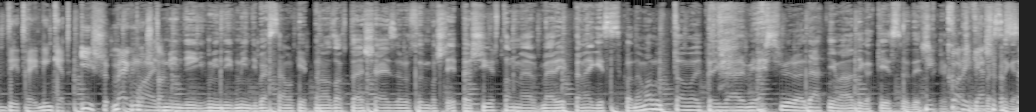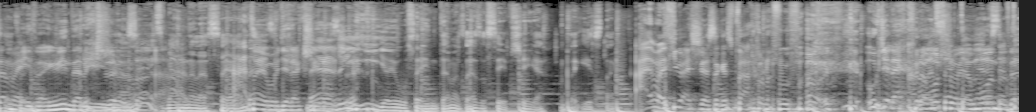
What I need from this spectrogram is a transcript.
update minket is, meg most Majd mindig, mindig, mindig beszámolok éppen az aktuális helyzetről, hogy most éppen sírtam, mert, mert éppen egész nem aludtam, vagy pedig bármi ilyesmiről, de hát nyilván addig a készülődések. karikások a szemeid, meg minden, és ez, benne lesz a. Hát a jó gyerek De ez így, így a jó szerintem, ez, ez a szépsége az egésznek. Hát majd kíváncsi leszek ez pár hónap múlva, ugyanekkora szeptember- mondod, de...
